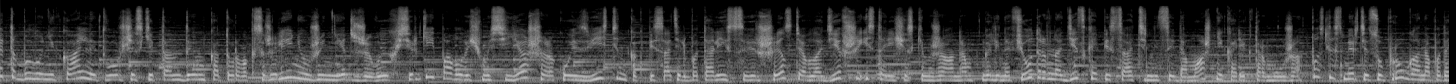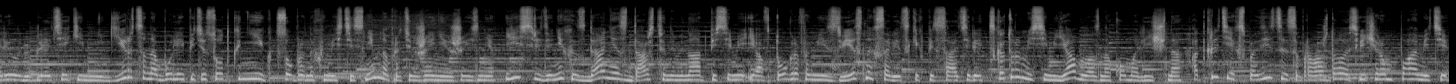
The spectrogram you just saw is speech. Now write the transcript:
Это был уникальный творческий тандем, которого, к сожалению, уже нет живых. Сергей Павлович Массия широко известен как писатель-баталист в совершенстве, овладевший историческим жанром. Галина Федоровна – детская писательница и домашний корректор мужа. После смерти супруга она подарила библиотеке имени Герцена более 500 книг, собранных вместе с ним на протяжении жизни. Есть среди них издания с дарственными надписями и автографами известных советских писателей, с которыми семья была знакома лично. Открытие экспозиции сопровождалось вечером памяти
